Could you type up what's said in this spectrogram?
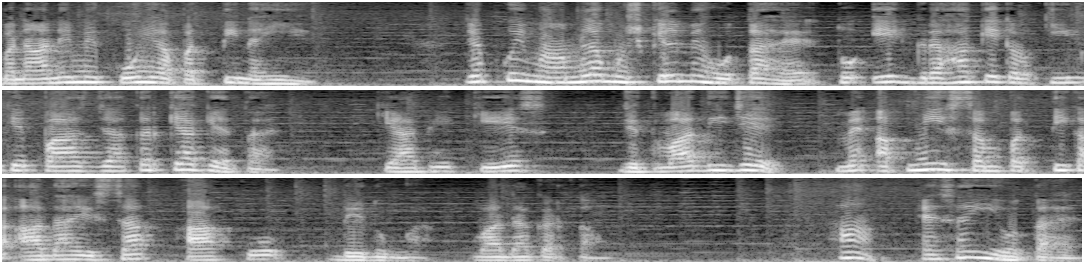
बनाने में कोई आपत्ति नहीं है। जब कोई मामला मुश्किल में होता है तो एक ग्राहक, एक वकील के पास जाकर क्या कहता है? कि आप ये केस जितवा दीजिए, मैं अपनी संपत्ति का आधा हिस्सा आपको दे दूँगा। वादा करता हूँ। हाँ ऐसा ही होता है।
